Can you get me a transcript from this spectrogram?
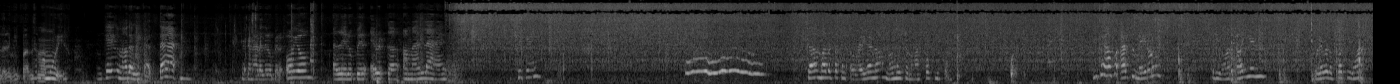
Duele mi panza, me voy a morir. Okay, so now that we got that, we're gonna add a little bit of oil, a little bit of Erica on my life. Chicken. Ooh. Some motherfucking oregano, no mucho, más poquito. You can also add tomatoes if you want, onions, whatever the fuck you want.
